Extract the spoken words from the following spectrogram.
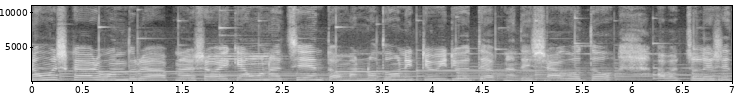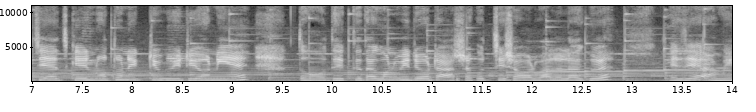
নমস্কার বন্ধুরা, আপনারা সবাই কেমন আছেন? তো আমার নতুন একটি ভিডিওতে আপনাদের স্বাগত। আবার চলে এসেছি আজকে নতুন একটি ভিডিও নিয়ে। তো দেখতে থাকুন ভিডিওটা, আশা করছি সবার ভালো লাগবে। এই যে আমি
